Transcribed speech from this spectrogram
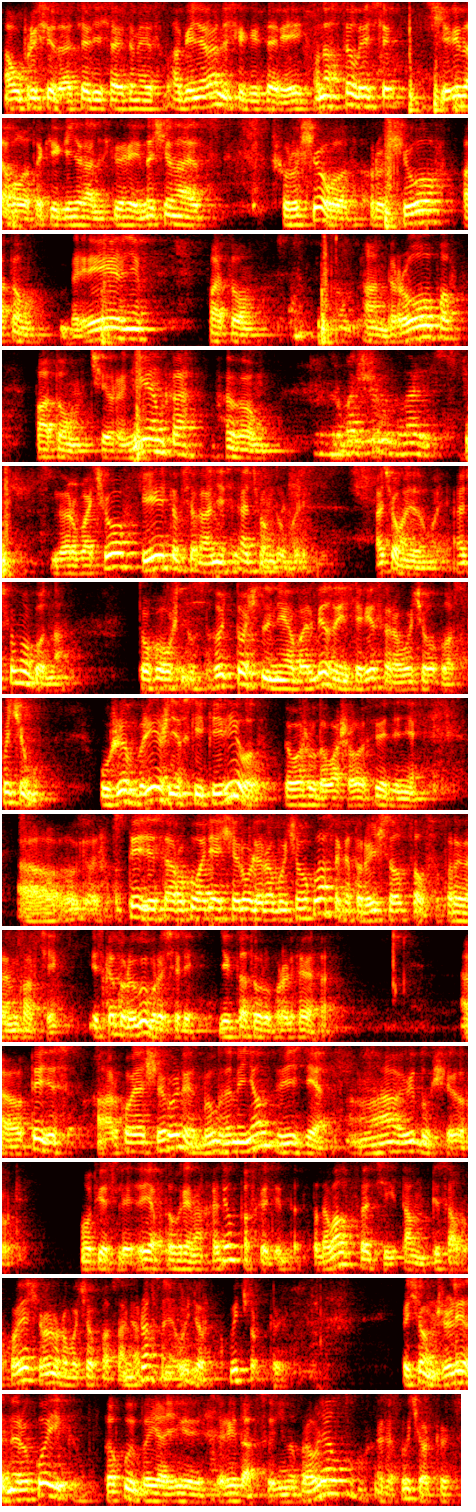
А у председателя Совета Министров, а генеральный секретарей. У нас целая череда была таких генеральных секретарей, начиная с Хрущева, Хрущев, потом Брежнев, потом Андропов, потом Черненко, потом Горбачев Горбачев. И это все, они о чем думали? О чем они думали? О чем угодно. Только уж точно не о борьбе за интересы рабочего класса. Почему? Уже в брежневский период, довожу до вашего сведения, тезис о руководящей роли рабочего класса, который считал остался в партии, из которой выбросили диктатуру пролетариата, э, тезис руководящей роли был заменен везде на ведущую роль. Вот если я в то время ходил, так сказать, подавал статьи, там писал руководящий роль рабочего класса, раз у него вычеркивают. Причем железной рукой, в какую бы я и редакцию не направлял, вычеркиваю.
